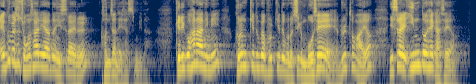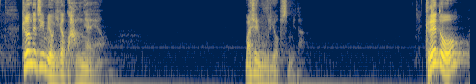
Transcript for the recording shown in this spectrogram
애굽에서 종살이하던 이스라엘을 건져내셨습니다. 그리고 하나님이 구름 기둥과 불 기둥으로 지금 모세를 통하여 이스라엘 인도해 가세요. 그런데 지금 여기가 광야예요. 마실 물이 없습니다. 그래도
